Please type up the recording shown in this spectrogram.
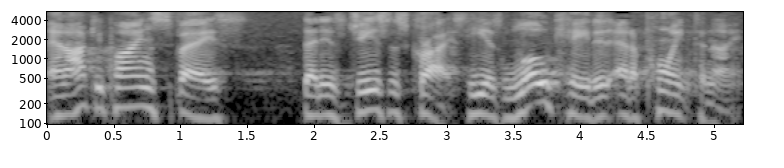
and occupying space that is Jesus Christ. He is located at a point tonight.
